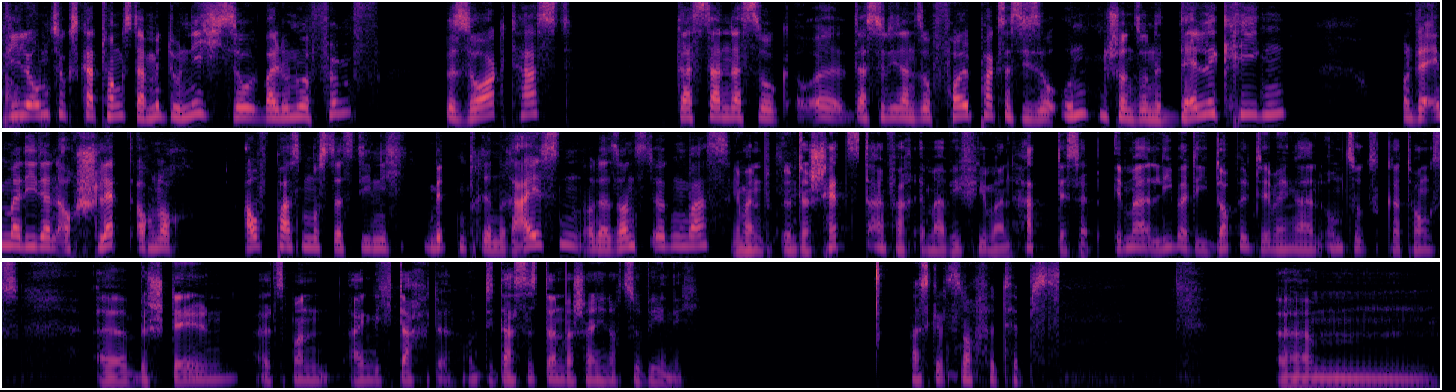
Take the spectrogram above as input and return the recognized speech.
viele kaufen. Umzugskartons, damit du nicht so, weil du nur fünf besorgt hast, dass dann das so, äh, dass du die dann so vollpackst, dass die so unten schon so eine Delle kriegen und wer immer die dann auch schleppt, auch noch aufpassen muss, dass die nicht mittendrin reißen oder sonst irgendwas. Ja, man unterschätzt einfach immer, wie viel man hat. Deshalb immer lieber die doppelte Menge an Umzugskartons äh, bestellen, als man eigentlich dachte. Und das ist dann wahrscheinlich noch zu wenig. Was gibt's noch für Tipps? Ähm,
